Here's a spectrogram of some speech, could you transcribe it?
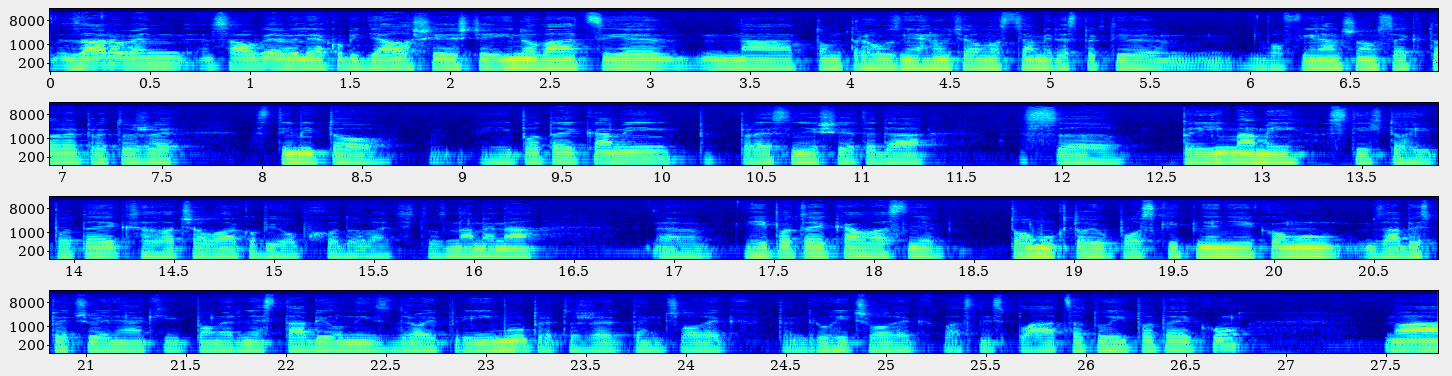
zároveň sa objavili akoby ďalšie ešte inovácie na tom trhu s nehnuteľnosťami, respektíve vo finančnom sektore, pretože s týmito hypotékami, presnejšie teda s príjmami z týchto hypoték sa začalo akoby obchodovať. To znamená, ehm, hypotéka vlastne tomu, kto ju poskytne niekomu, zabezpečuje nejaký pomerne stabilný zdroj príjmu, pretože ten človek, ten druhý človek vlastne spláca tú hypotéku. No a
